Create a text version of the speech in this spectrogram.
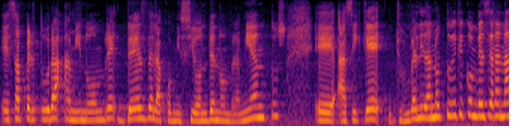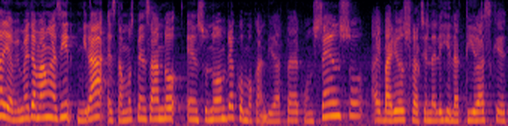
esa apertura a mi nombre desde la comisión de nombramientos. Eh, así que yo en realidad no tuve que convencer a nadie. A mí me llamaron a decir, mira, estamos pensando en su nombre como candidata de consenso. Hay varias fracciones legislativas que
